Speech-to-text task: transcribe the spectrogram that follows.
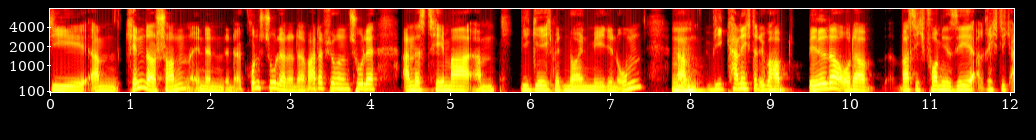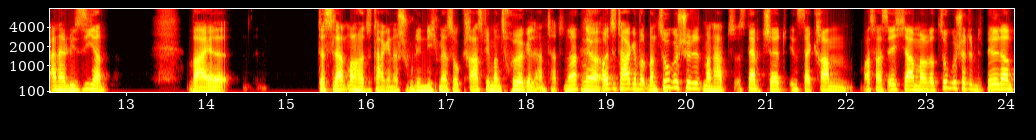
die ähm, Kinder schon in, den, in der Grundschule oder in der weiterführenden Schule an das Thema, ähm, wie gehe ich mit neuen Medien um, Mhm. ähm, wie kann ich denn überhaupt Bilder oder was ich vor mir sehe, richtig analysieren? Weil das lernt man heutzutage in der Schule nicht mehr so krass, wie man es früher gelernt hat. Ne? ja. Heutzutage wird man zugeschüttet, man hat Snapchat, Instagram, was weiß ich, ja, man wird zugeschüttet mit Bildern,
